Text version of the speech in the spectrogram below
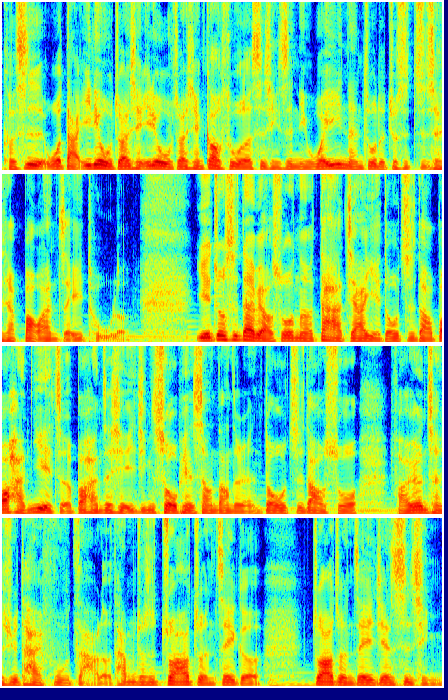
可是我打一六五专线，一六五专线告诉我的事情是你唯一能做的就是只剩下报案这一途了，也就是代表说呢，大家也都知道，包含业者，包含这些已经受骗上当的人都知道说法院程序太复杂了，他们就是抓准这个，抓准这一件事情，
